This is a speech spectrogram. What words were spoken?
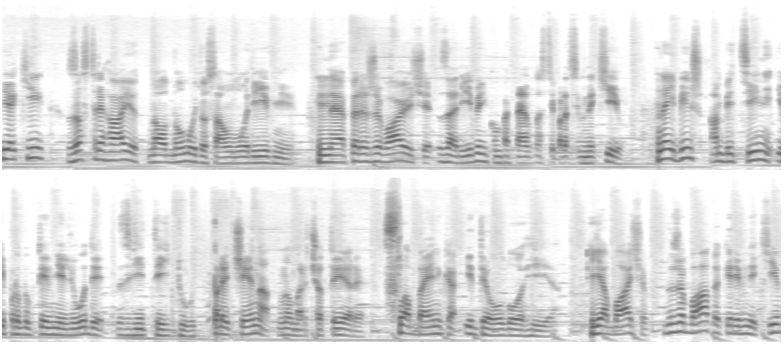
які застрягають на одному й до самому рівні, не переживаючи за рівень компетентності працівників. Найбільш амбіційні і продуктивні люди звідти йдуть. Причина номер 4 слабенька ідеологія. Я бачив дуже багато керівників,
